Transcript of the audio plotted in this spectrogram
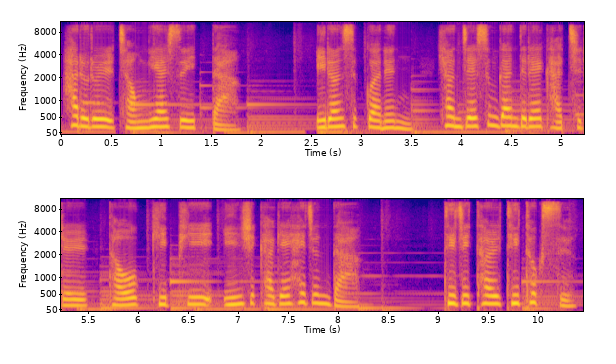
하루를 정리할 수 있다. 이런 습관은 현재 순간들의 가치를 더욱 깊이 인식하게 해준다. 디지털 디톡스.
